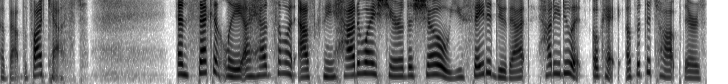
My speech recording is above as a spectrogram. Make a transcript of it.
about the podcast. And secondly, I had someone ask me, How do I share the show? You say to do that. How do you do it? Okay, up at the top, there's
